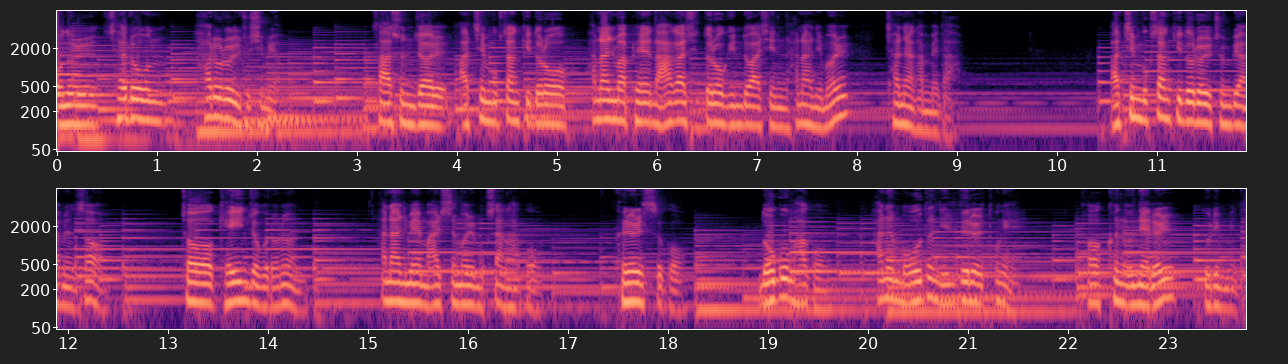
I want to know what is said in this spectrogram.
오늘 새로운 하루를 주시며 사순절 아침 묵상 기도로 하나님 앞에 나아갈 수 있도록 인도하신 하나님을 찬양합니다. 아침 묵상 기도를 준비하면서 저 개인적으로는 하나님의 말씀을 묵상하고 글을 쓰고 녹음하고 하는 모든 일들을 통해 더 큰 은혜를 누립니다.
